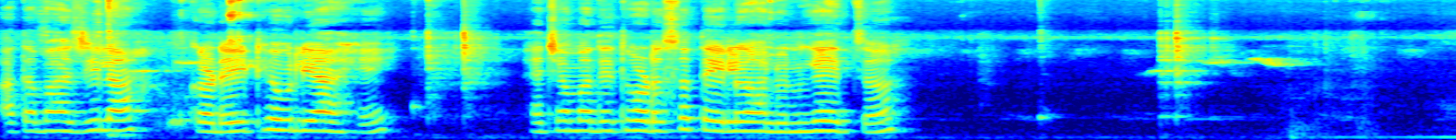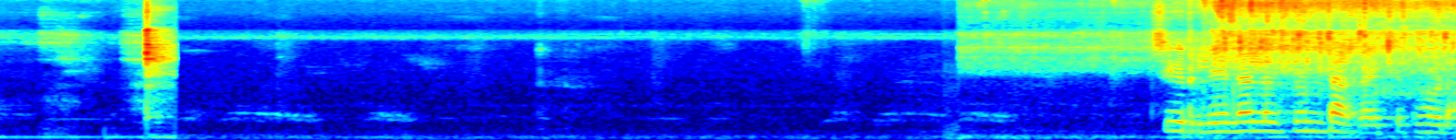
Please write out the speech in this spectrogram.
आता भाजीला कढई ठेवली आहे. ह्याच्यामध्ये थोडंसं तेल घालून घ्यायचं. चिरलेला लसूण टाकायचं थोडा.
